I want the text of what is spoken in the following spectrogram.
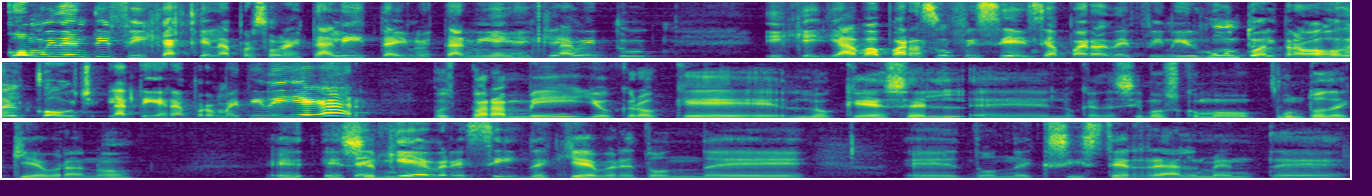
cómo identificas que la persona está lista y no está ni en esclavitud y que ya va para suficiencia para definir junto al trabajo del coach la tierra prometida y llegar. Pues para mí yo creo que lo que es el, eh, lo que decimos como punto de quiebra, ¿no? E- De quiebre, sí. De quiebre, donde, eh, donde existe realmente,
